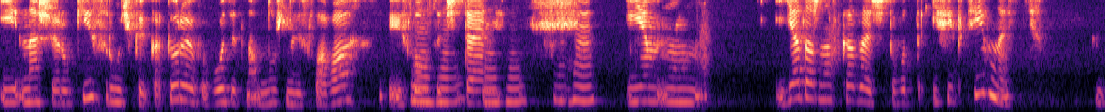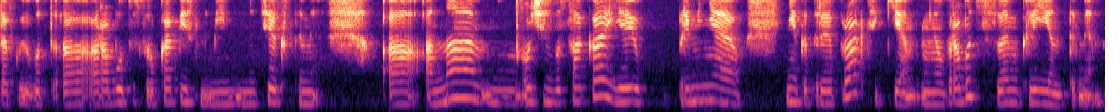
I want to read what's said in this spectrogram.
и нашей руки с ручкой, которая выводит нам нужные слова и словосочетания. Uh-huh, uh-huh. И я должна сказать, что вот эффективность такой вот а, работы с рукописными именно текстами, а, она очень высока, и я ее применяю некоторые практики в работе со своими клиентами.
